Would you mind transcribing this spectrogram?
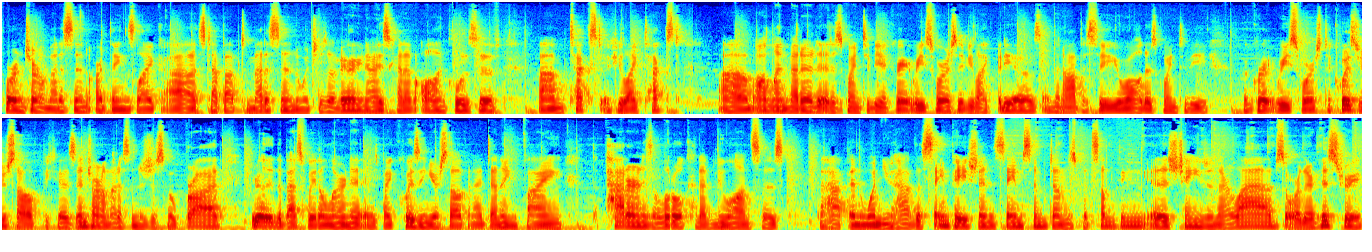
for internal medicine are things like uh, Step Up to Medicine, which is a very nice kind of all-inclusive um, text if you like text. Um, OnlineMedEd is going to be a great resource if you like videos, and then obviously UWorld is going to be a great resource to quiz yourself because internal medicine is just so broad. Really, the best way to learn it is by quizzing yourself and identifying the patterns and little kind of nuances that happen when you have the same patient, same symptoms, but something is changed in their labs or their history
